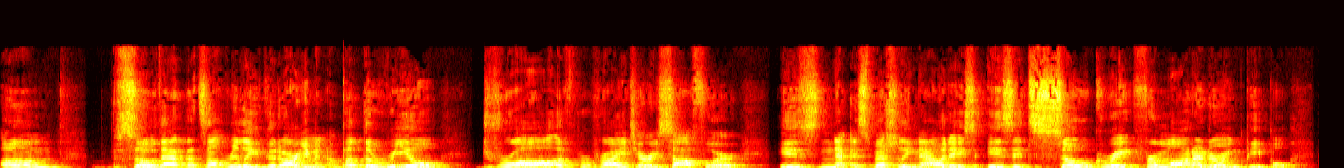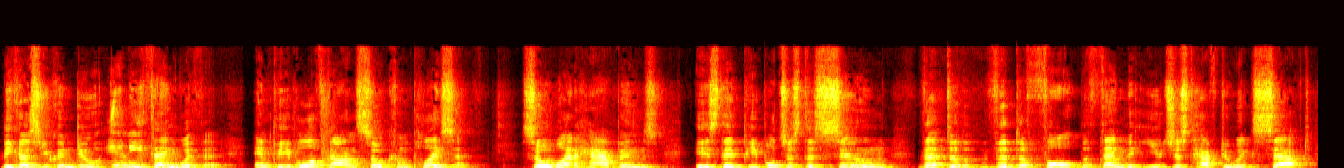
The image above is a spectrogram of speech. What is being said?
Um, so that that's not really a good argument. But the real draw of proprietary software is especially nowadays is it's so great for monitoring people because you can do anything with it. And people have gotten so complacent. So what happens is that people just assume that the, the default the thing that you just have to accept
